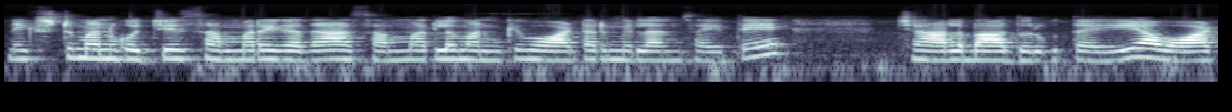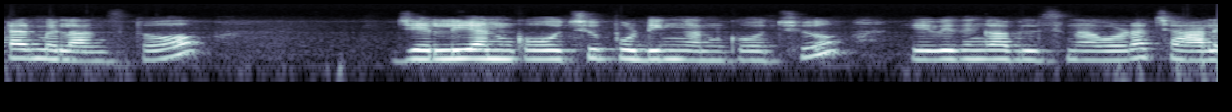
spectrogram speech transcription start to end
నెక్స్ట్ మనకు వచ్చే సమ్మరే కదా ఆ సమ్మర్లో మనకి వాటర్ మిలన్స్ అయితే చాలా బాగా దొరుకుతాయి. ఆ వాటర్ మిలన్స్తో జెల్లీ అనుకోవచ్చు పుడ్డింగ్ అనుకోవచ్చు ఏ విధంగా పిలిచినా కూడా చాలా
